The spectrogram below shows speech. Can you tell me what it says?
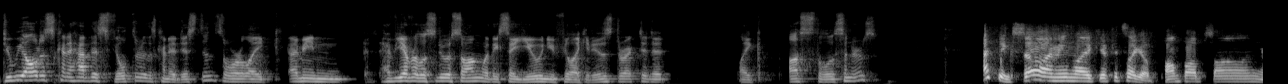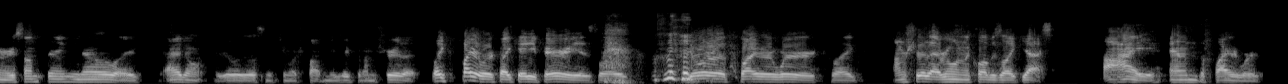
do we all just kind of have this filter, this kind of distance, or like, I mean, have you ever listened to a song where they say you and you feel like it is directed at like us, the listeners? I think so. I mean, like if it's like a pump up song or something, you know, like I don't really listen to too much pop music, but I'm sure that like Firework by Katy Perry is like you're a firework. Like I'm sure that everyone in the club is like, yes, I am the firework.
